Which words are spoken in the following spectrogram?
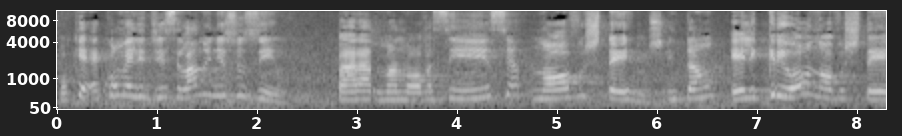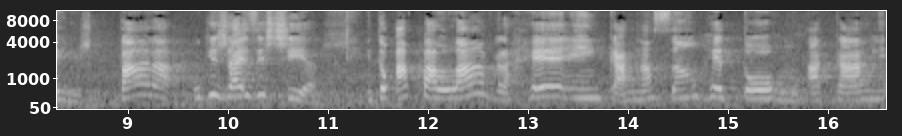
Porque é como ele disse lá no iníciozinho, para uma nova ciência, novos termos. Então, ele criou novos termos para o que já existia. Então, a palavra reencarnação, retorno à carne,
